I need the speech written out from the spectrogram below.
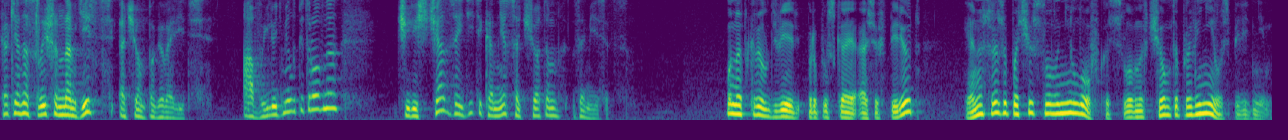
Как я наслышан, нам есть о чем поговорить. А вы, Людмила Петровна, через час зайдите ко мне с отчетом за месяц. Он открыл дверь, пропуская Асю вперед, и она сразу почувствовала неловкость, словно в чем-то провинилась перед ним.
